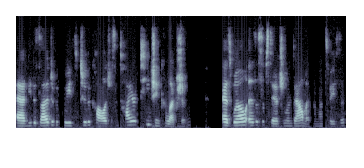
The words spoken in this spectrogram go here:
and he decided to bequeath to the college his entire teaching collection, as well as a substantial endowment. And let's face it,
